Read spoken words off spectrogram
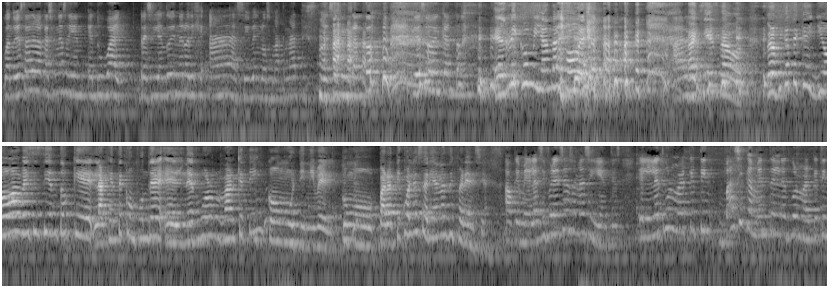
Cuando yo estaba de vacaciones ahí en, en Dubai recibiendo dinero dije, ah, así ven los magnates. Y eso me encantó. y eso me encantó. El rico humillando al joven. Aquí estamos. Pero fíjate que yo a veces siento que la gente confunde el network marketing con multinivel. Como para ti, ¿cuáles serían las diferencias? Aunque mira, las diferencias son las siguientes. El network marketing, básicamente el network marketing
